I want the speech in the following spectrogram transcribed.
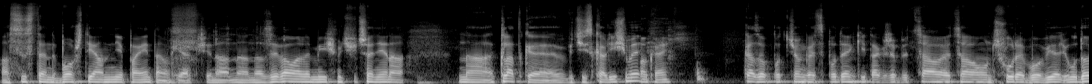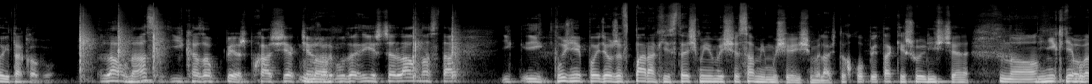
asystent Bosztian, nie pamiętam jak się na, na, nazywał, ale mieliśmy ćwiczenie na, na klatkę wyciskaliśmy. Okej. Kazał podciągać spodenki tak, żeby całe, całą czwórę było widać udo i tak było. Lał nas i kazał, wiesz, pchać jak ciężar No. jeszcze lał nas tak. I, I później powiedział, że w parach jesteśmy i my się sami musieliśmy lać. To chłopie, takie szły liście. No, I nikt nie mógł,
